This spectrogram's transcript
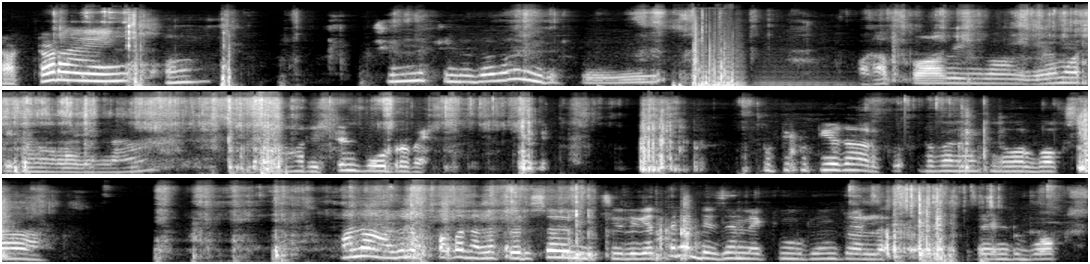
டட்டடா சின்ன சின்னதாக தான் இருக்கு. அடப்பாவீங்களா ஏமாத்திட்டாங்களா என்ன? நான் ரிட்டர்ன் போட்டுருவேன். குட்டி குட்டியாக தான் இருக்கு. இந்த பாருங்க இந்த ஒரு பாக்ஸா ஆனா அதுல பார்க்க நல்லா பெருசா இருந்துச்சு. இதுல எத்தனை டிசைன் வைக்க முடியும்னு தெரியல. ரெண்டு பாக்ஸ்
